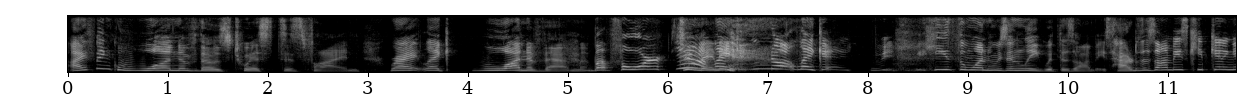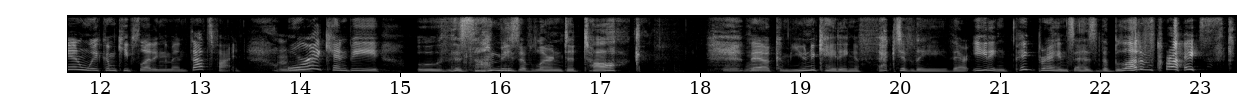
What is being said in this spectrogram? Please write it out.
I think one of those twists is fine, right? Like one of them. But four, too yeah, many. like not like he's the one who's in league with the zombies. How do the zombies keep getting in? Wickham keeps letting them in. That's fine. Or mm-hmm. it can be, ooh, the zombies have learned to talk. Mm-hmm. They're communicating effectively. They're eating pig brains as the blood of Christ.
